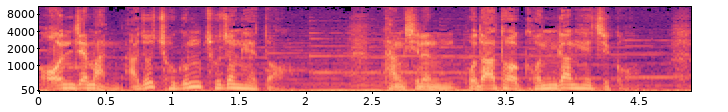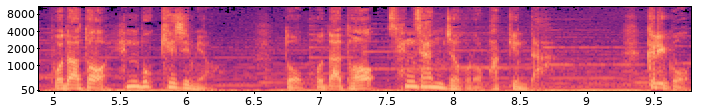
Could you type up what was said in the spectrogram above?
언제만 아주 조금 조정해도 당신은 보다 더 건강해지고 보다 더 행복해지며 또 보다 더 생산적으로 바뀐다. 그리고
